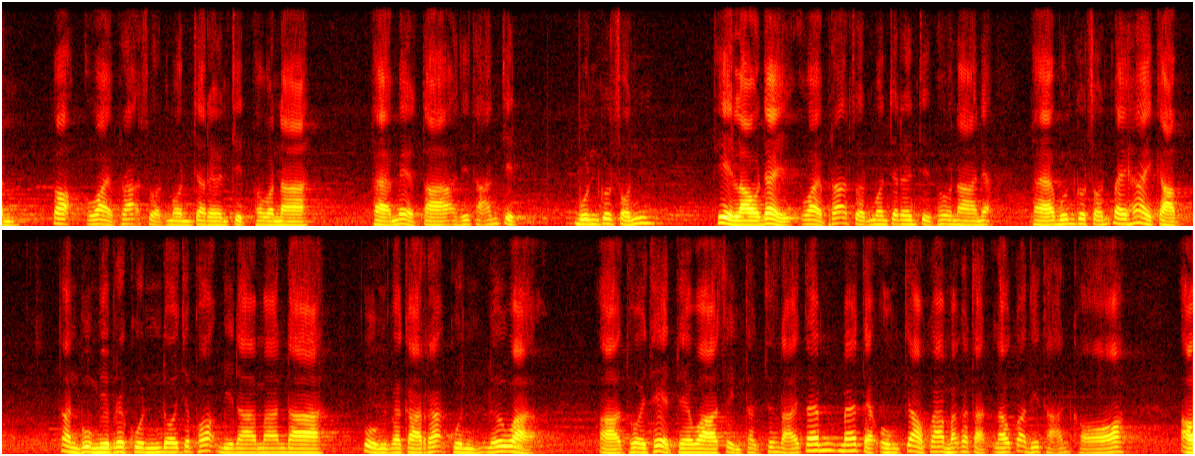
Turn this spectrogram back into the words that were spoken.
น ก็ไหว้พระสวดมนต์เจริญจิตภาวนา แผ่เมตตาอธิษฐานจิต บุญกุศลที่เราได้ไหว้พระสวดมนต์เจริญจิตภาวนาเนี่ยแผ่บุญกุศลไปให้กับ ท่านผู้มีพระคุณโดยเฉพาะบิดามารดา ผู้มีประการะคุณหรือว่าทวยเทพเทวาสิ่งทั้งหลาย แต่แม้แต่องค์เจ้าข้ามหากษัตริย์เราก็อธิษฐานขอ เอา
